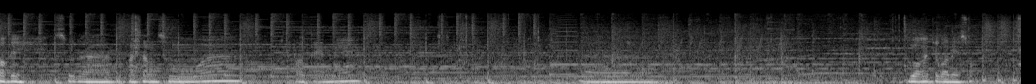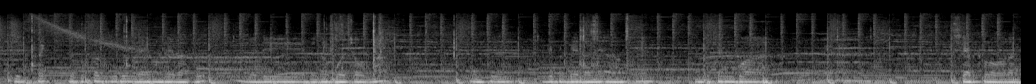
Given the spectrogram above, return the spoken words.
Oke, sudah terpasang semua rotennya. Eh, gua akan coba besok. Di besok kan gue nggak hari Rabu, jadi besok gua coba. Nanti nanti perbedaannya apa? Nanti kan gua share ke orang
